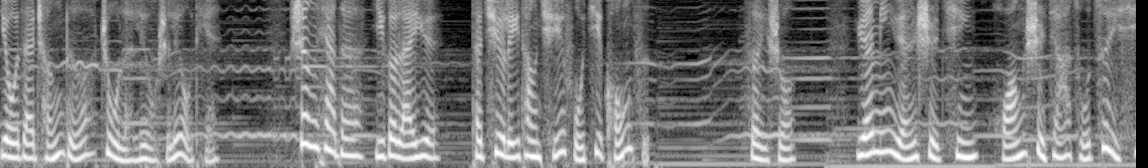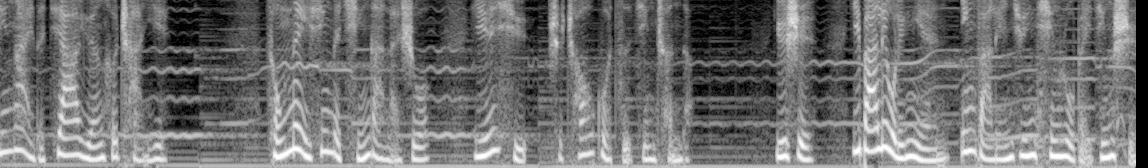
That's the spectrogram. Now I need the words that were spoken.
又在承德住了六十六天，剩下的一个来月，他去了一趟曲阜祭孔子。所以说，圆明园是清皇室家族最心爱的家园和产业。从内心的情感来说，也许是超过紫禁城的。于是，一八六零年英法联军侵入北京时。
